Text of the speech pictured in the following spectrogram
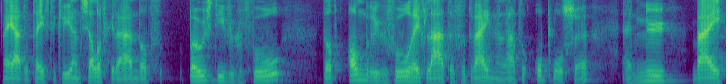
nou ja, dat heeft de cliënt zelf gedaan. Dat positieve gevoel, dat andere gevoel heeft laten verdwijnen, laten oplossen. En nu bij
